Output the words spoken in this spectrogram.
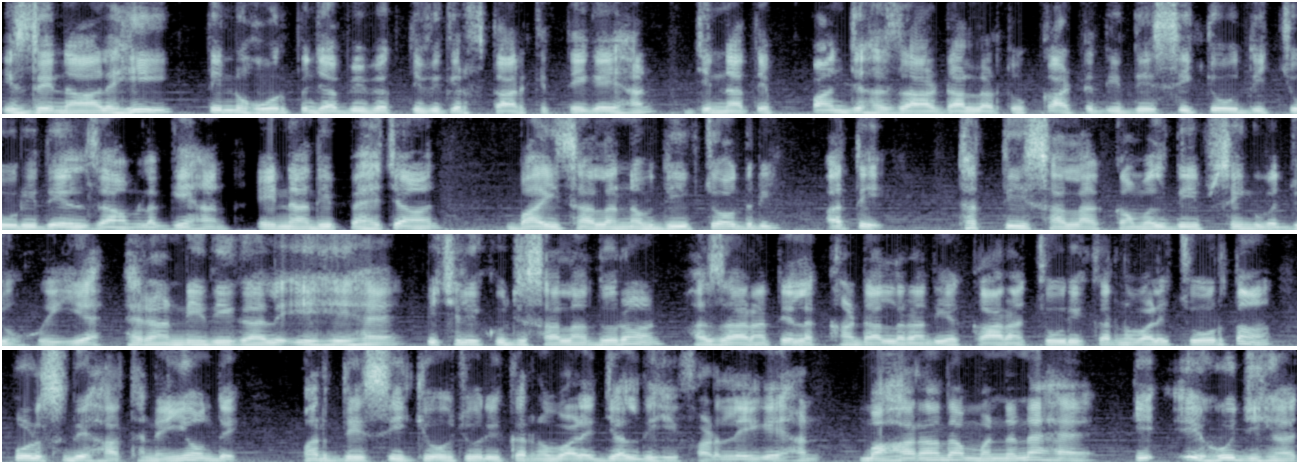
ਇਸ ਦੇ ਨਾਲ ਹੀ ਤਿੰਨ ਹੋਰ ਪੰਜਾਬੀ ਵਿਅਕਤੀ ਵੀ ਗ੍ਰਿਫਤਾਰ ਕੀਤੇ ਗਏ ਹਨ, ਜਿਨ੍ਹਾਂ ਤੇ 5000 ਡਾਲਰ ਤੋਂ ਘੱਟ ਦੀ ਦੇਸੀ ਘਿਓ ਦੀ ਚੋਰੀ ਦੇ ਇਲਜ਼ਾਮ ਲੱਗੇ ਹਨ। ਇਹਨਾਂ ਦੀ ਪਹਿਚਾਣ 22 ਸਾਲਾ ਨਵਦੀਪ ਚੌਧਰੀ ਅਤੇ 38 ਸਾਲਾ ਕਮਲਦੀਪ ਸਿੰਘ ਵਜੋਂ ਹੋਈ ਹੈ। ਹੈਰਾਨੀ ਦੀ ਗੱਲ ਇਹ ਹੈ, ਪਿਛਲੇ ਕੁਝ ਸਾਲਾਂ ਦੌਰਾਨ ਹਜ਼ਾਰਾਂ ਤੇ ਲੱਖਾਂ ਡਾਲਰਾਂ ਦੀਆਂ ਕਾਰਾਂ ਚੋਰੀ ਕਰਨ ਵਾਲੇ ਚੋਰ ਤਾਂ ਪੁਲਿਸ ਦੇ ਹੱਥ ਨਹੀਂ ਆਉਂਦੇ, ਪਰ ਦੇਸੀ ਘਿਓ ਚੋਰੀ ਕਰਨ ਵਾਲੇ ਜਲਦ ਹੀ ਫੜ ਲਏ ਗਏ ਹਨ। ਮਾਹਰਾਂ ਦਾ ਮੰਨਣਾ ਹੈ ਕਿ ਇਹੋ ਜਿਹੀਆਂ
